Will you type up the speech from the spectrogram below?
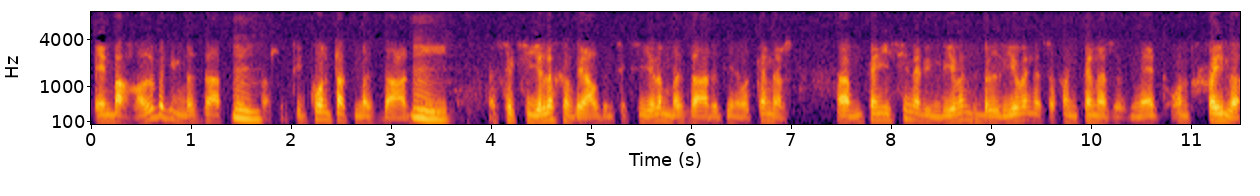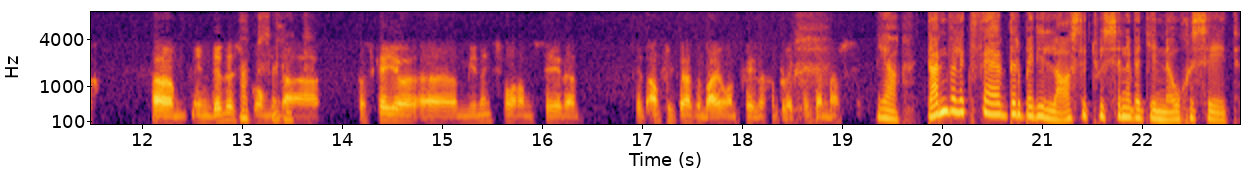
en behalwe die misdaadsyfers, mm. die kontakmisdaad, mm. die uh, seksuele geweld en seksuele misdade teenoor kinders, um kan jy sien dat die lewensbelewennisse van kinders is net onveilig. Um en dit is hoekom daar verskeie uh meningsvorms sê dat Suid-Afrika 'n baie onveilige plek vir kinders. Ja, dan wil ek verder by die laaste twee sinne wat jy nou gesê het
